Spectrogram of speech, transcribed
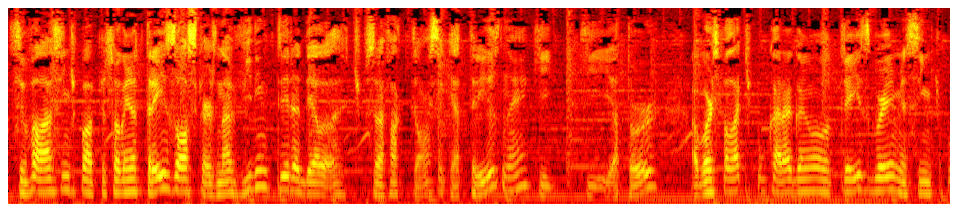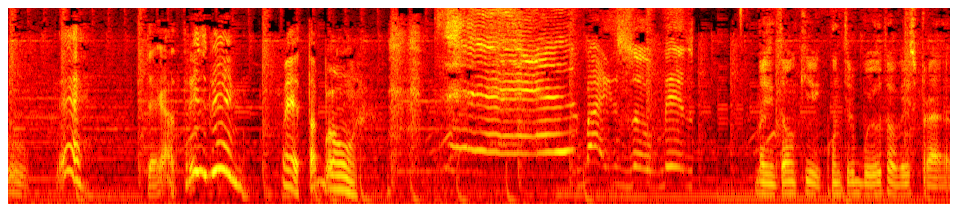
se falar assim, tipo, a pessoa ganhou três Oscars na vida inteira dela, tipo, você vai falar, nossa, que atriz, né? Que, que ator. Agora se falar, tipo, o cara ganhou três Grammy, assim, tipo, é, ligado? Três Grammy. É, tá bom. Mas então o que contribuiu talvez pra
